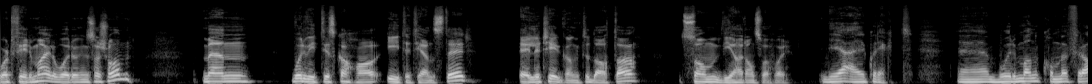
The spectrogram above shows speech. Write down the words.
vårt firma eller vår organisasjon, men hvorvidt de skal ha IT-tjenester eller tilgang til data som vi har ansvar for. Det er korrekt. Eh, hvor man kommer fra,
